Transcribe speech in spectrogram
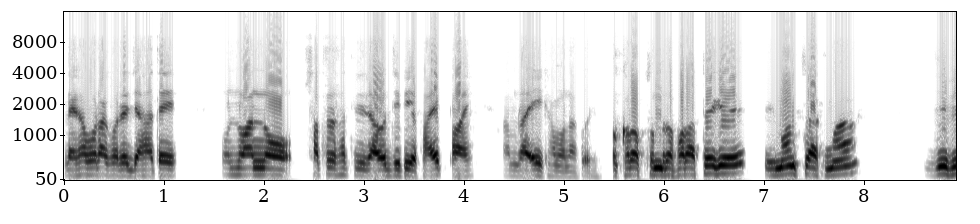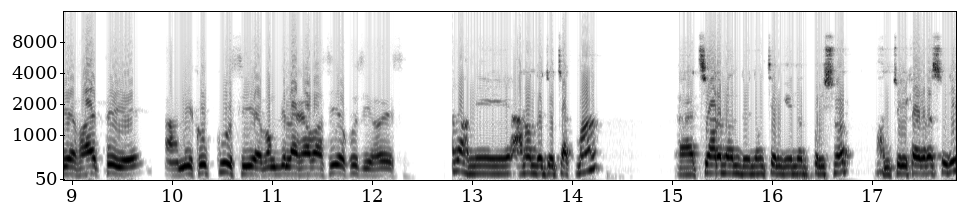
লেখাপড়া করে যাহাতে অন্যান্য ছাত্রছাত্রীরাও জিপিএ ফাইভ পায় আমরা এই কামনা করি। খরচন্দ্রপাড়া থেকে ইমন চাকমা জিপিএ ফাইভ পেয়ে আমি খুব খুশি এবং এলাকাবাসীও খুশি হয়েছে। আমি আনন্দ চাকমা চেয়ারম্যান দুই নং চেঙ্গি পরিষদ আঞ্চলিক খাগড়াছড়ি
